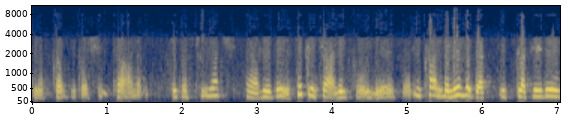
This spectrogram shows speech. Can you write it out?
and of course it was Chantel. And it was too much. Uh, raising a second child in four years. You can't believe it. That it's like reading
